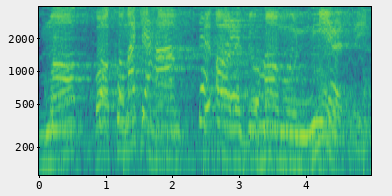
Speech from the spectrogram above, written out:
ما با کمک هم به آرزوهامون می‌رسیم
